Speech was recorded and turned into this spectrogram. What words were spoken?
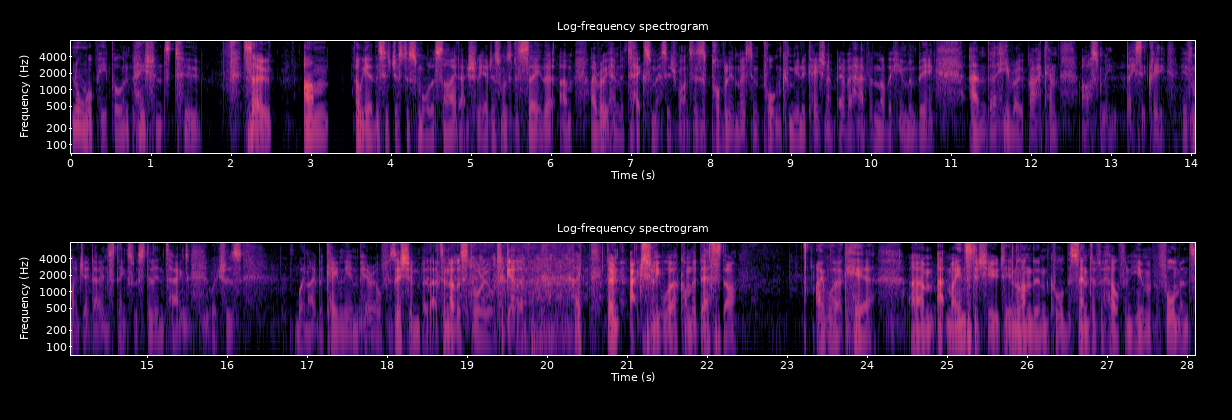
normal people and patients too. So, um, Oh, yeah, this is just a small aside, actually. I just wanted to say that um, I wrote him a text message once. This is probably the most important communication I've ever had with another human being. And uh, he wrote back and asked me, basically, if my Jedi instincts were still intact, which was when I became the Imperial physician, but that's another story altogether. I don't actually work on the Death Star. I work here um, at my institute in London called the Centre for Health and Human Performance,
